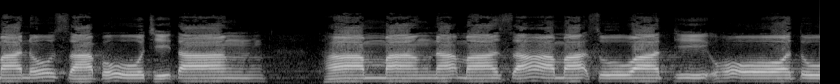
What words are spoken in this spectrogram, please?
มนุสสปูชิตังธรรมังนามาสามะสุวัติโหตุ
